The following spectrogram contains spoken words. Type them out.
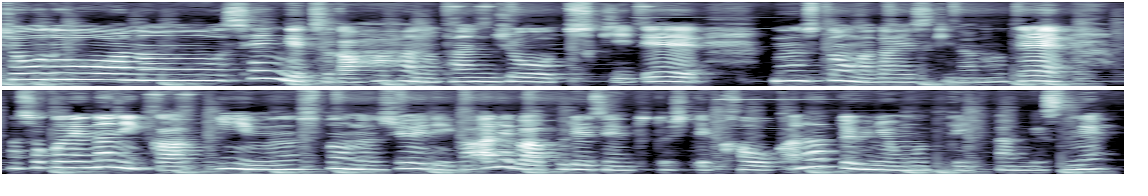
ちょうどあの先月が母の誕生月でムーンストーンが大好きなので、ま、そこで何かいいムーンストーンのジュエリーがあればプレゼントとして買おうかなというふうに思っていったんですね。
